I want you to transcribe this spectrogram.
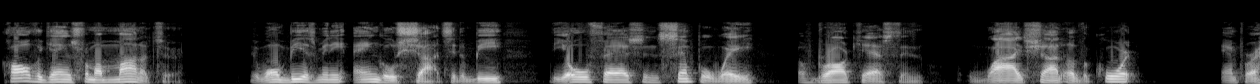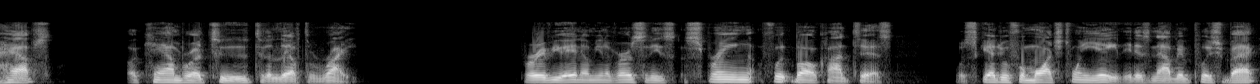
call the games from a monitor. There won't be as many angle shots. It'll be the old fashioned, simple way of broadcasting. Wide shot of the court and perhaps a camera or two to the left or right. Prairie View A&M University's spring football contest was scheduled for March 28th. It has now been pushed back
